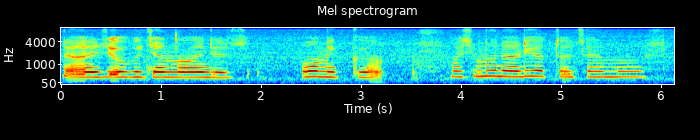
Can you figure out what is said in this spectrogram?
大丈夫じゃないです。大見くんマシュマロありがとうございます。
